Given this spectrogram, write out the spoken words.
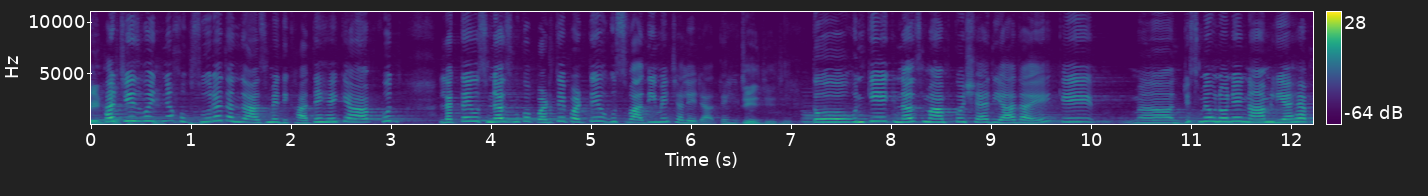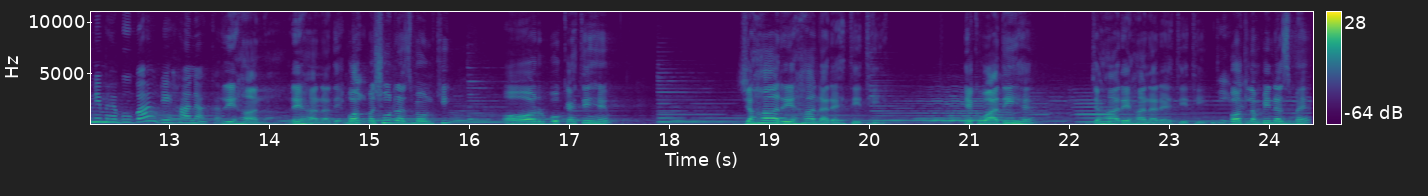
पेंटर हर चीज़ वो इतने खूबसूरत अंदाज में दिखाते हैं कि आप खुद लगता है उस नज्म को पढ़ते पढ़ते उस वादी में चले जाते हैं। जी जी जी। तो उनकी एक नज्म आपको शायद याद आए कि जिसमें उन्होंने नाम लिया है अपनी महबूबा रेहाना का। रेहाना रेहाना दे बहुत मशहूर नज्म है उनकी। और वो कहते हैं जहाँ रेहाना रहती थी एक वादी है जहाँ रेहाना रहती थी। बहुत लंबी नज्म है।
